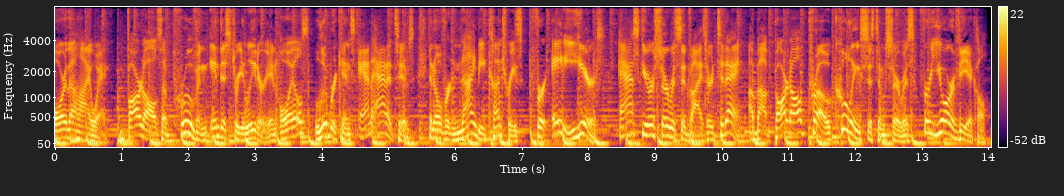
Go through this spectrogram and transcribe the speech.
or the highway. Bardahl's a proven industry leader in oils, lubricants, and additives in over 90 countries for 80 years. Ask your service advisor today about Bardol Pro cooling system service for your vehicle.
